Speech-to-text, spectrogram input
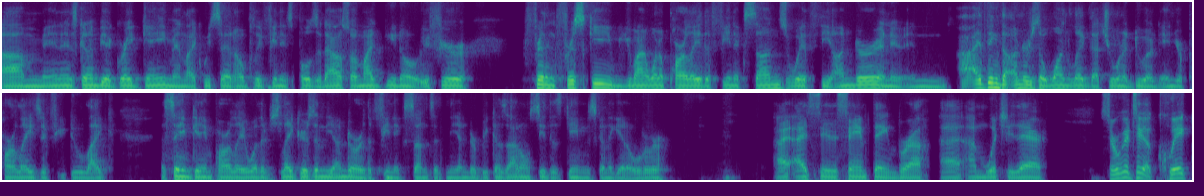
Um, and it's going to be a great game. And like we said, hopefully Phoenix pulls it out. So I might, you know, if you're feeling frisky, you might want to parlay the Phoenix Suns with the under. And, and I think the under is the one leg that you want to do it in your parlays if you do like a same game parlay, whether it's Lakers in the under or the Phoenix Suns in the under, because I don't see this game is going to get over. I, I see the same thing, bro. I, I'm with you there. So we're going to take a quick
